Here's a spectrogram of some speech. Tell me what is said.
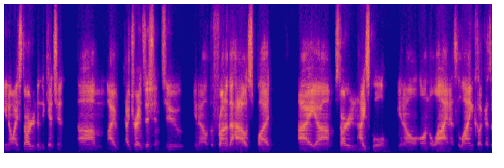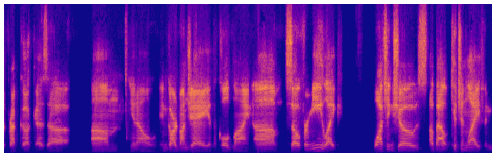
you know, I started in the kitchen. Um, I, I transitioned to, you know, the front of the house, but I um, started in high school, you know, on the line as a line cook, as a prep cook, as a, um, you know, in garde manger in the cold line. Um, so for me, like watching shows about kitchen life and,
